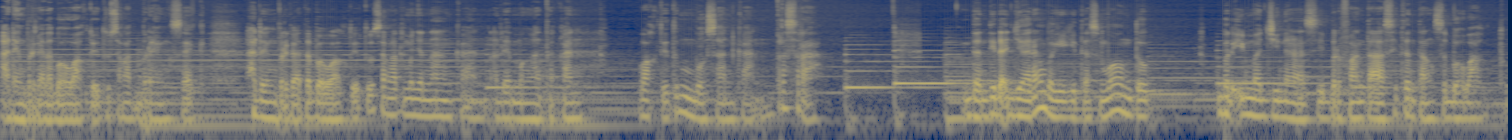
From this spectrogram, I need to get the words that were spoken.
Ada yang berkata bahwa waktu itu sangat brengsek, ada yang berkata bahwa waktu itu sangat menyenangkan, ada yang mengatakan waktu itu membosankan. Terserah. Dan tidak jarang bagi kita semua untuk berimajinasi, berfantasi tentang sebuah waktu.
